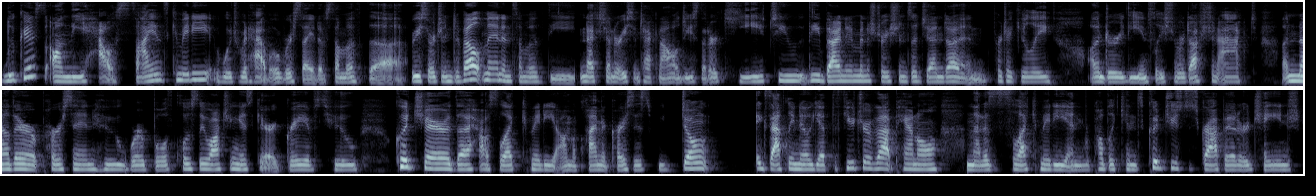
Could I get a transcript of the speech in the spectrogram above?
Lucas on the House Science Committee, which would have oversight of some of the research and development and some of the next generation technologies that are key to the Biden administration's agenda and particularly under the Inflation Reduction Act. Another person who we're both closely watching is Garrett Graves, who could chair the House Select Committee on the Climate Crisis. We don't exactly know yet the future of that panel. And that is a select committee and Republicans could choose to scrap it or change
